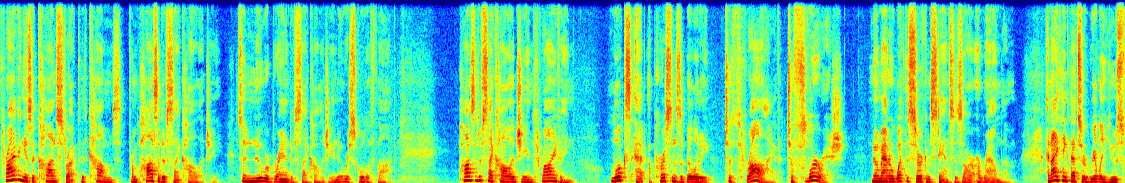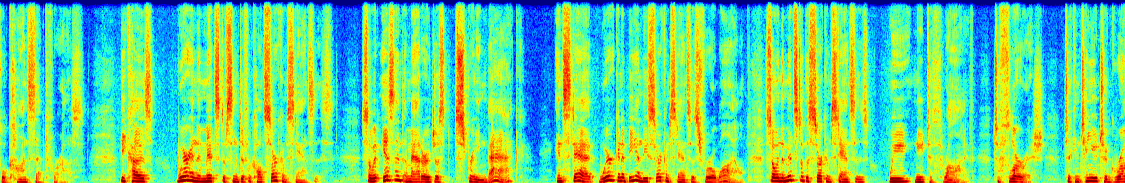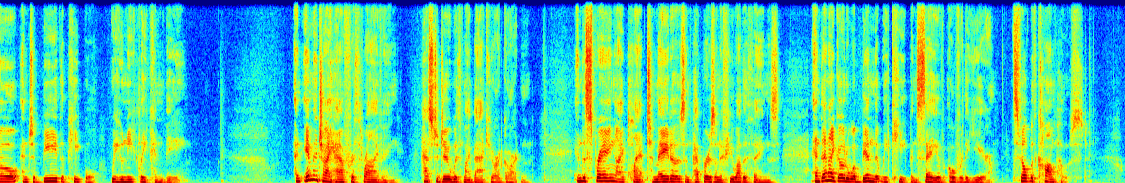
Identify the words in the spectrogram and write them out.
Thriving is a construct that comes from positive psychology. It's a newer brand of psychology, a newer school of thought. Positive psychology and thriving looks at a person's ability to thrive, to flourish, no matter what the circumstances are around them. And I think that's a really useful concept for us because we're in the midst of some difficult circumstances. So it isn't a matter of just springing back. Instead, we're going to be in these circumstances for a while. So in the midst of the circumstances, we need to thrive, to flourish, to continue to grow and to be the people we uniquely can be. An image I have for thriving has to do with my backyard garden. In the spring, I plant tomatoes and peppers and a few other things. And then I go to a bin that we keep and save over the year. It's filled with compost.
